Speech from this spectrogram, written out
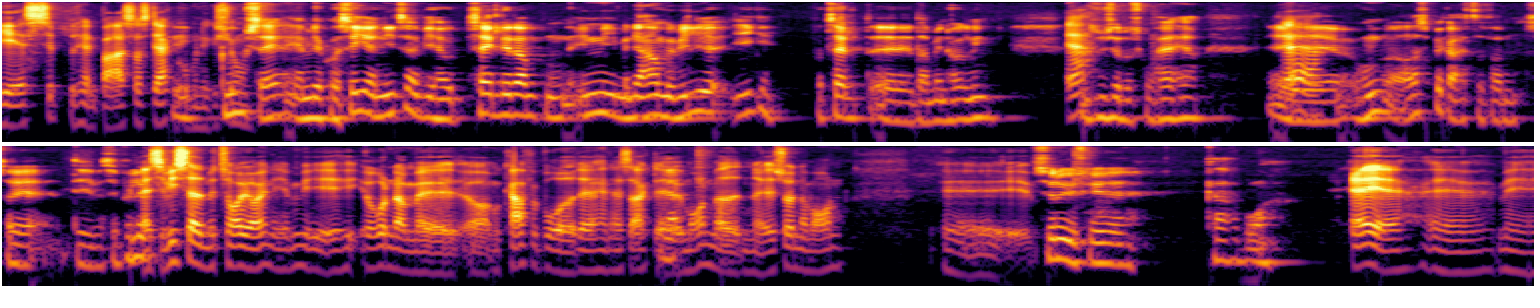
det er simpelthen bare så stærk kommunikation. Du sagde, jamen jeg kunne se, Anita, vi har jo talt lidt om den indeni, men jeg har jo med vilje ikke fortalt øh, dig min holdning. Ja. Det synes jeg, du skulle have her. Ja, ja. Øh, hun var også begejstret for den, så ja, det er selvfølgelig... Altså vi sad med tøj i øjnene hjemme i, rundt om, øh, om kaffebordet, der han har sagt ja. øh, morgenmaden øh, søndag morgen. Øh, Sønderjyske kaffebord. Ja, ja, øh, med,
